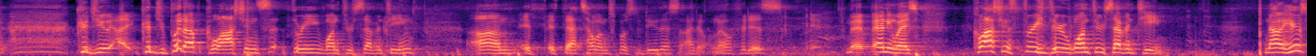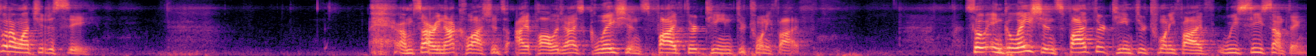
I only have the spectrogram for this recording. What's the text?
could, you, uh, could you put up Colossians 3 1 through 17? Um, if, if that's how I'm supposed to do this, I don't know if it is. Anyways, Colossians 3 through 1 through 17. Now, here's what I want you to see. I'm sorry, not Colossians, I apologize. Galatians 5:13 through 25. So in Galatians 5:13 through 25, we see something.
